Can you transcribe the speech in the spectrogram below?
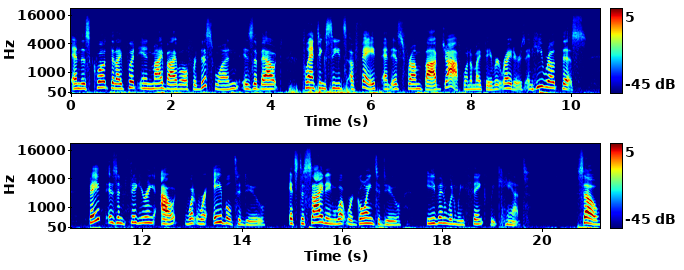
And this quote that I put in my Bible for this one is about planting seeds of faith and is from Bob Goff, one of my favorite writers. And he wrote this Faith isn't figuring out what we're able to do, it's deciding what we're going to do, even when we think we can't. So,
